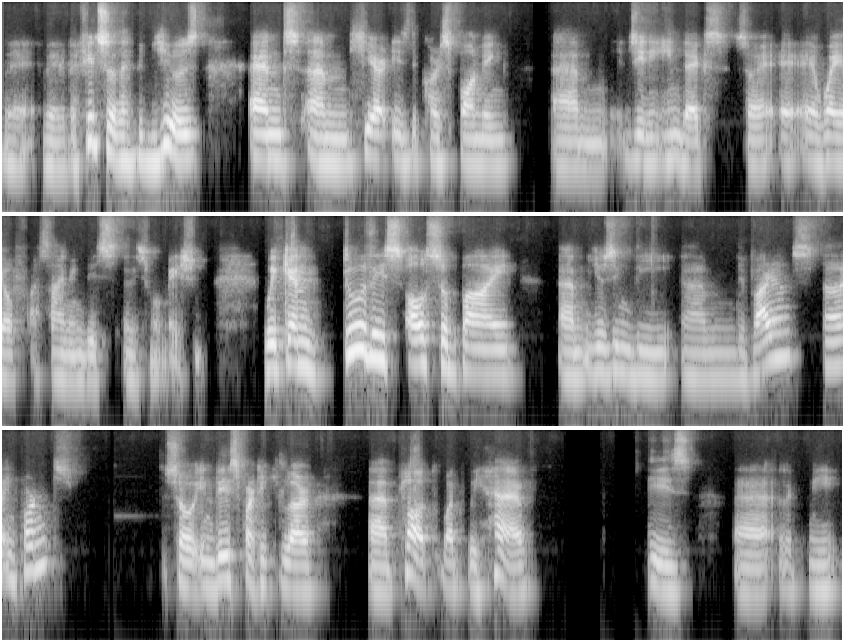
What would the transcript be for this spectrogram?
the, the, the, features that have been used. And um, here is the corresponding um, Gini index, so a, a, way of assigning this, this information. We can do this also by um, using the, um, the variance uh, importance. So in this particular uh, plot, what we have is, uh, let me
